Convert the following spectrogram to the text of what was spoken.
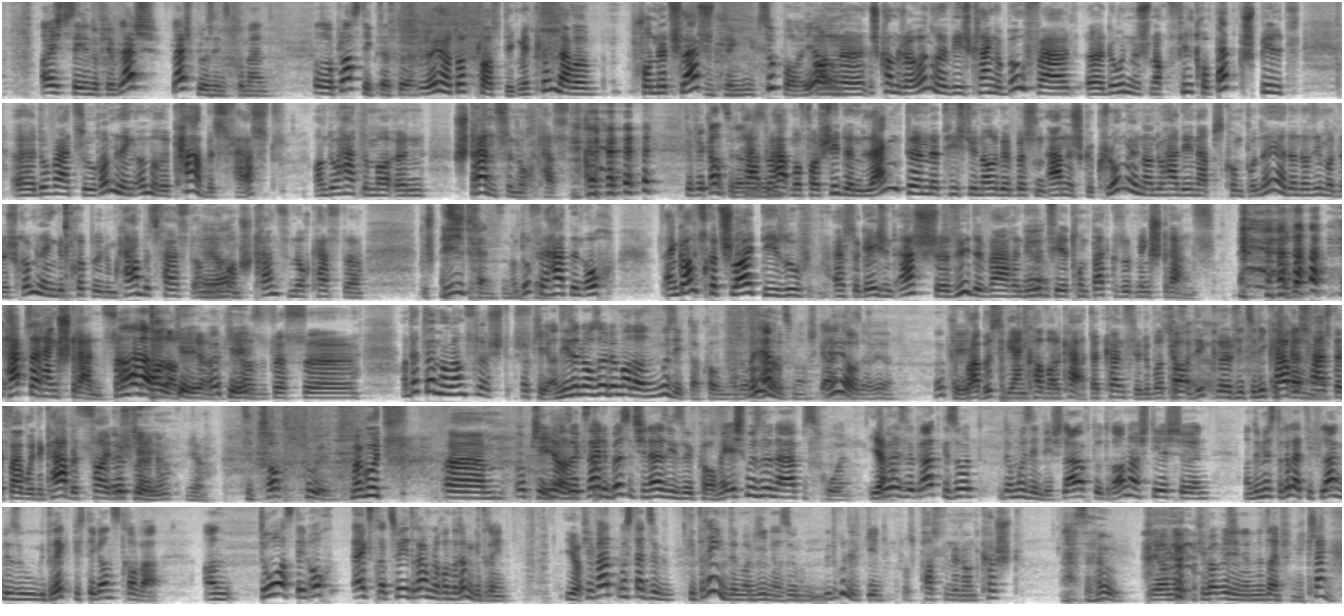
ich sehe du für Blech, Blechblasinstrument. Also Plastik, das du. Ja, ja, das ist Plastik. Mit klingt aber schon nicht schlecht. Klingt super, ja. Und, äh, ich kann mich erinnern, wie ich kleine Bauch war, äh, da habe ich noch viel Trompet gespielt. Äh, da war zu Römmling immer ein Kabelsfest. Und da hatte man einen Stranze noch Kasten. Dafür kannst du das Da, da hat man verschiedene Längen, das ist die Nolge ein bisschen ähnlich geklungen. Und du hast den etwas komponiert. Und da sind wir durch Römmling getrüppelt im Kabelsfest. Und wir Ja. haben am Stranze noch Kasten gespielt. Und dafür hatten auch ein ganz Ritt Leute, die so aus der Gegend Asch, äh, Süde waren, die Ja. für die Trompet gesagt, mein Stranz. Also, Hauptsache ein Stranz. Ah, okay, okay. Also das, äh, und das wäre mal ganz lustig. Okay, und die sind noch so, du mal dann Musik da kommen, oder? Ja, ja. Ja, ja. Also, ja. Okay. War bisschen wie ein Kavalkat, das kannst du. Du Ka- wie zu Dickrisch Kabelsfest, das war, wo die Kabelszeit ist. Okay. war, Ne? Ja. Top, cool. Mal gut. Ähm, Okay, Ja. also ich sage ein bisschen aus wie so kommen. Ich muss nur noch etwas fragen. Ja. Du hast gerade gesagt, da muss in den Schlauch da dran stehen und du musst relativ lang so gedreht, bis der ganz dran war. Und du hast den auch extra zwei, dreimal rundherum gedreht. ja. Wie weit muss das so gedreht, der Magina, so gedrudelt gehen? Was passt denn an die Küste? Ach so. Ja, nee, wie weit muss ich denn nicht einfach mehr klein?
